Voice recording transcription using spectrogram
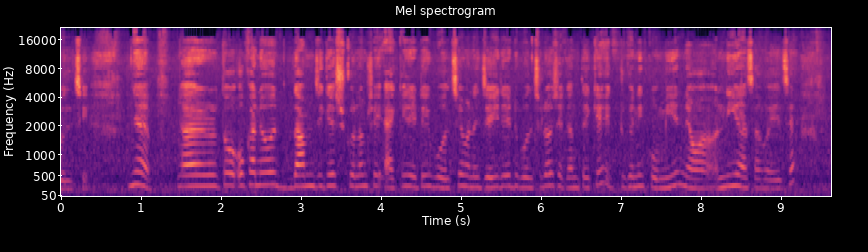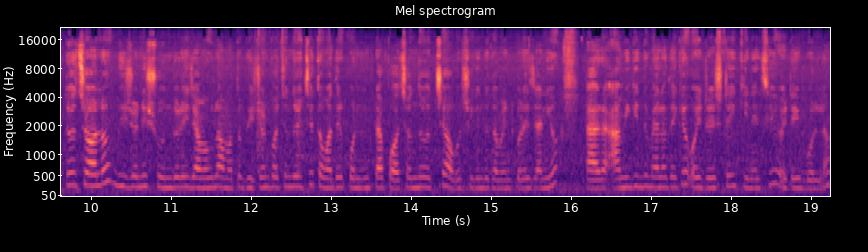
বলছি। হ্যাঁ আর তো ওখানেও দাম জিজ্ঞেস করলাম, সেই একই রেটেই বলছে মানে যেই রেট বলছিল সেখান থেকে একটুখানি কমিয়ে নেওয়া, নিয়ে আসা হয়েছে। তো চলো, ভীষণই সুন্দর এই জামাগুলো, আমার তো ভীষণ পছন্দ হচ্ছে তোমাদের কোনটা পছন্দ হচ্ছে অবশ্যই কিন্তু কমেন্ট করে জানিও। আর আমি কিন্তু মেলা থেকে ওই ড্রেসটাই কিনেছি, ওইটাই বললাম।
